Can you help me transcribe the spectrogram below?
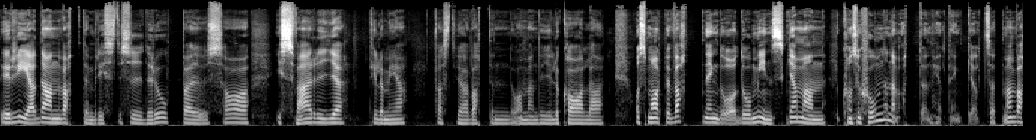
Det är redan vattenbrist i Sydeuropa, i USA, i Sverige till och med fast vi har vatten då, men det är ju lokala. Och smart bevattning då, då minskar man konsumtionen av vatten helt enkelt. Så att man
